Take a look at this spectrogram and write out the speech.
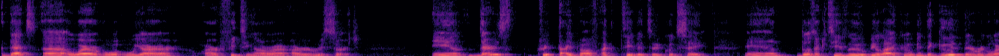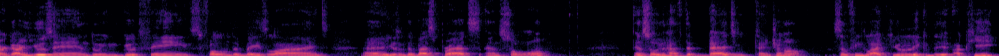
that's uh, where we are are fitting our our research. And there's three type of activity you could say. And those activities will be like, will be the good, the regular guy using, doing good things, following the baselines, uh, using the best prats, and so on. And so you have the bad intentional, something like you lick the, a key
